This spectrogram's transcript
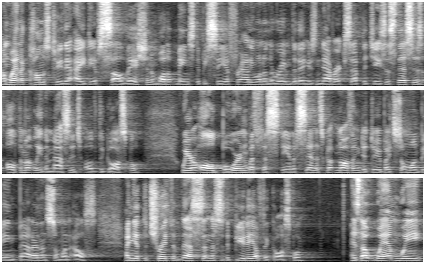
And when it comes to the idea of salvation and what it means to be saved, for anyone in the room today who's never accepted Jesus, this is ultimately the message of the gospel. We are all born with this stain of sin. It's got nothing to do about someone being better than someone else. And yet, the truth of this, and this is the beauty of the gospel, is that when we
